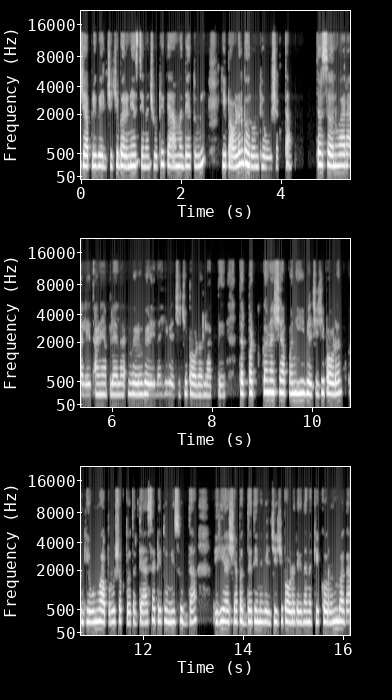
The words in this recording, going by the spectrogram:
जी आपली वेलचीची बरणी असते ना छोटी त्यामध्ये तुम्ही ही पावडर भरून ठेवू शकता. तर सणवार आलेत आणि आपल्याला वेळोवेळीला ही वेलचीची पावडर लागते. तर पटकन अशी आपण ही वेलचीची पावडर घेऊन वापरू शकतो. तर त्यासाठी तुम्ही सुद्धा ही अशा पद्धतीने वेलचीची पावडर एकदा नक्की करून बघा.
